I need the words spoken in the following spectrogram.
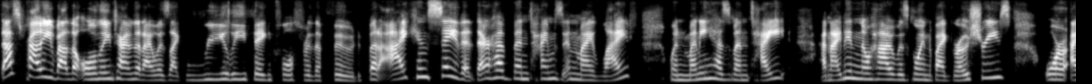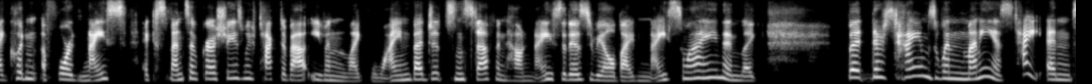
That's probably about the only time that I was like really thankful for the food. But I can say that there have been times in my life when money has been tight and I didn't know how I was going to buy groceries or I couldn't afford nice, expensive groceries. We've talked about even like wine budgets and stuff and how nice it is to be able to buy nice wine and like but there's times when money is tight and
